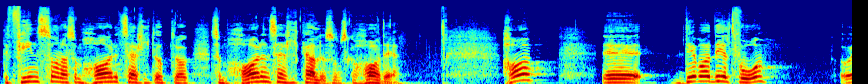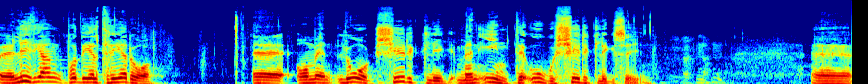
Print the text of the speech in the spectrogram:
Det finns sådana som har ett särskilt uppdrag, som har en särskild kallelse, som ska ha det. Ha, eh, det var del två. Eh, lite grann på del tre då eh, om en lågkyrklig men inte okyrklig syn. Eh,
